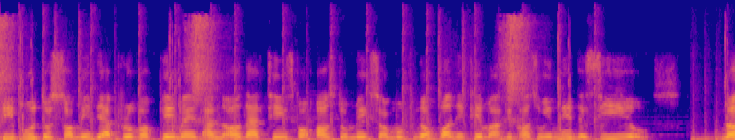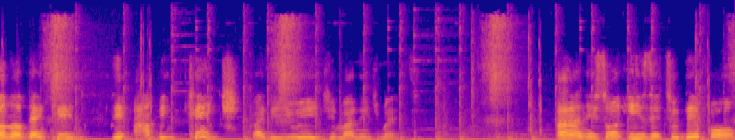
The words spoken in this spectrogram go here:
people to submit their proof of payment and other things for us to make some move. Nobody came out because we need the CEOs. None of them came. They have been caged by the UAAG management. And it's so easy today for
